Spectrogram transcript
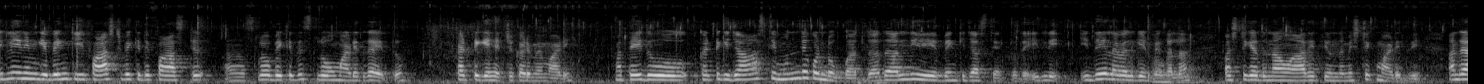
ಇಲ್ಲಿ ನಿಮಗೆ ಬೆಂಕಿ ಫಾಸ್ಟ್ ಬೇಕಿದ್ರೆ ಫಾಸ್ಟ್ ಸ್ಲೋ ಬೇಕಿದ್ರೆ ಸ್ಲೋ ಮಾಡಿದ್ರೆ ಆಯಿತು. ಕಟ್ಟಿಗೆ ಹೆಚ್ಚು ಕಡಿಮೆ ಮಾಡಿ. ಮತ್ತೆ ಇದು ಕಟ್ಟಿಗೆ ಜಾಸ್ತಿ ಮುಂದೆ ಕೊಂಡೋಗ್ಬಾರ್ದು. ಅದು ಅಲ್ಲಿ ಬೆಂಕಿ ಜಾಸ್ತಿ ಆಗ್ತದೆ. ಇಲ್ಲಿ ಇದೇ ಲೆವೆಲ್ಗೆ ಇಡಬೇಕಲ್ಲ? ಫಸ್ಟಿಗೆ ಅದು ನಾವು ಆ ರೀತಿ ಒಂದು ಮಿಸ್ಟೇಕ್ ಮಾಡಿದ್ವಿ. ಅಂದ್ರೆ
